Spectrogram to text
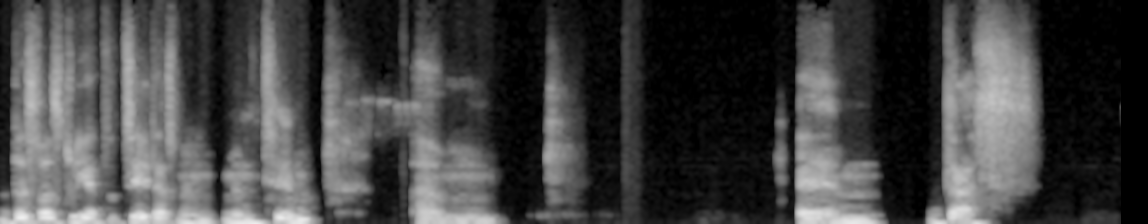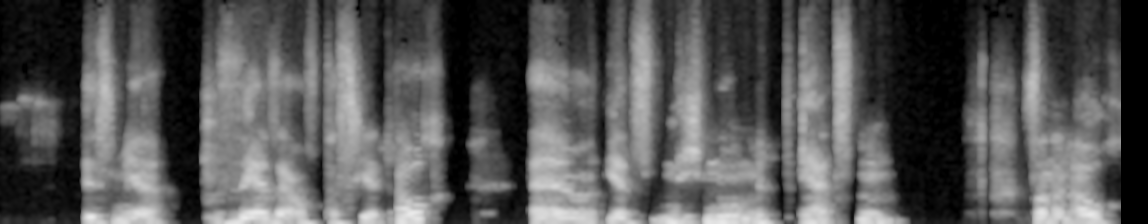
das, was du jetzt erzählt hast mit, mit Tim, ähm, ähm, das ist mir sehr, sehr oft passiert auch. Ähm, jetzt nicht nur mit Ärzten, sondern auch,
